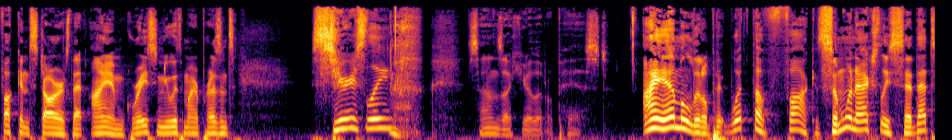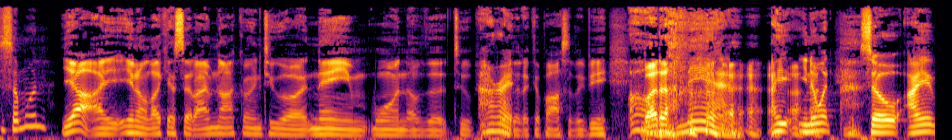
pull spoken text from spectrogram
fucking stars that I am gracing you with my presence. Seriously? Sounds like you're a little pissed. I am a little bit. What the fuck? Someone actually said that to someone? Yeah, I you know, like I said, I'm not going to uh, name one of the two people All right. that it could possibly be. Oh but uh, man, I you know what? So I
